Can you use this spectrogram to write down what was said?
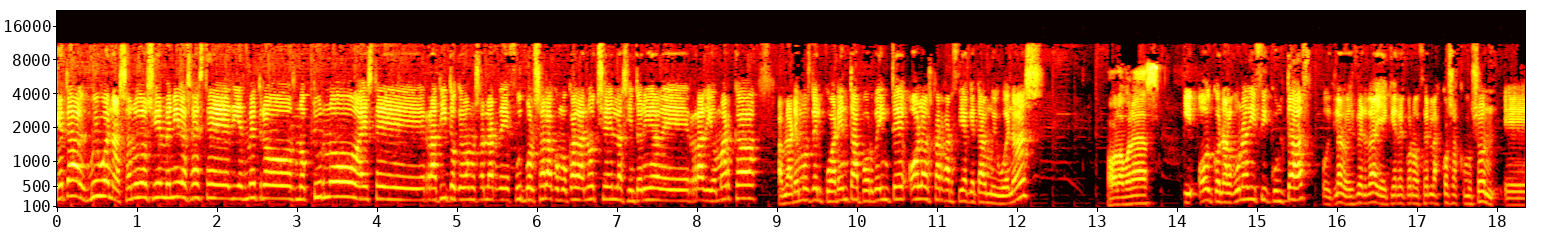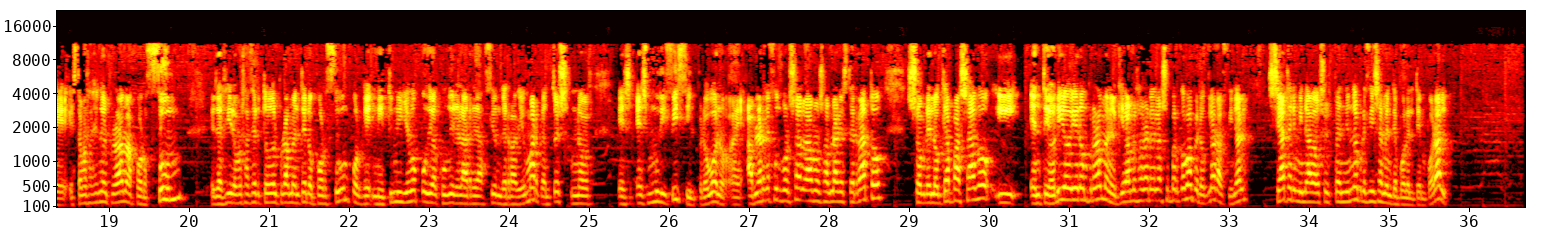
¿Qué tal? Muy buenas, saludos y bienvenidos a este 10 metros nocturno, a este ratito que vamos a hablar de fútbol sala como cada noche en la sintonía de Radio Marca. Hablaremos del 40 por 20. Hola Oscar García, ¿qué tal? Muy buenas. Hola, buenas. Y hoy con alguna dificultad, pues claro, es verdad y hay que reconocer las cosas como son, eh, estamos haciendo el programa por Zoom, es decir, vamos a hacer todo el programa entero por Zoom porque ni tú ni yo hemos podido acudir a la redacción de Radio Marca, entonces nos, es, es muy difícil, pero bueno, eh, hablar de fútbol sala vamos a hablar este rato sobre lo que ha pasado y en teoría hoy era un programa en el que íbamos a hablar de la Supercopa, pero claro, al final se ha terminado suspendiendo precisamente por el temporal.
